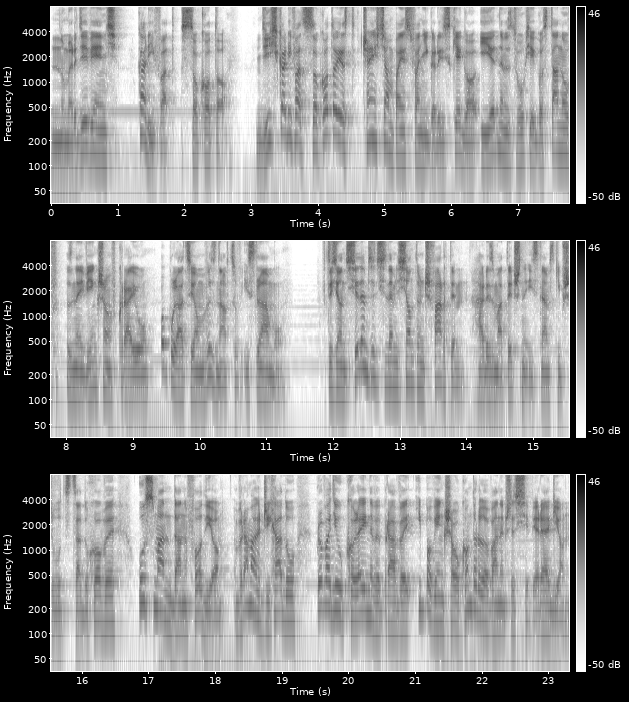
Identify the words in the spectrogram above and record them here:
Numer 9. Kalifat Sokoto. Dziś kalifat Sokoto jest częścią państwa nigeryjskiego i jednym z dwóch jego stanów z największą w kraju populacją wyznawców islamu. W 1774 charyzmatyczny islamski przywódca duchowy Usman Dan Fodio w ramach dżihadu prowadził kolejne wyprawy i powiększał kontrolowany przez siebie region.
